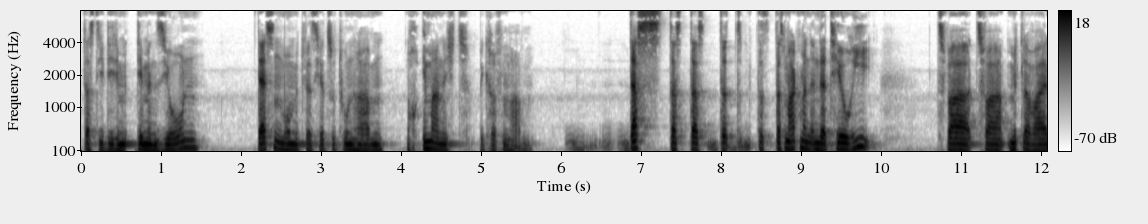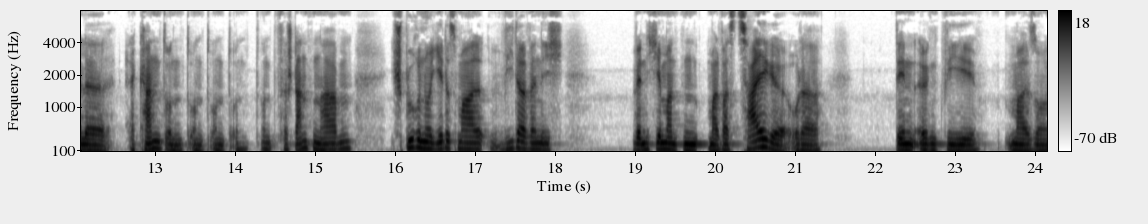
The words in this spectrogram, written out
dass die die Dimension dessen, womit wir es hier zu tun haben, noch immer nicht begriffen haben. Das, das, das, das, das, das mag man in der Theorie zwar, zwar mittlerweile erkannt und, und, und, und, und verstanden haben. Ich spüre nur jedes Mal wieder, wenn ich, wenn ich jemanden mal was zeige oder den irgendwie mal so,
